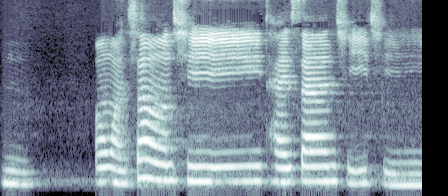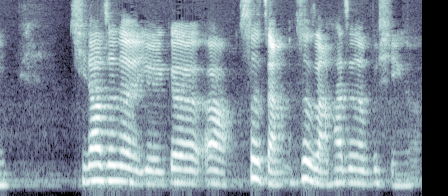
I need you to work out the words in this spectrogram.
嗯，然后晚上骑台山骑一骑，骑到真的有一个啊社长，社长他真的不行了，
